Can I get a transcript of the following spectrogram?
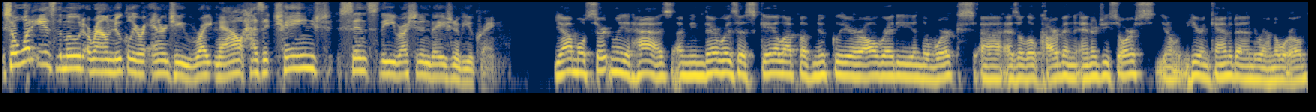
So, what is the mood around nuclear energy right now? Has it changed since the Russian invasion of Ukraine? Yeah, most certainly it has. I mean, there was a scale up of nuclear already in the works uh, as a low carbon energy source, you know, here in Canada and around the world.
